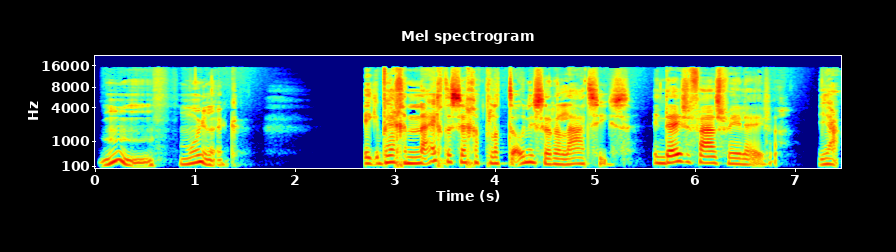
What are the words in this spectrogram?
Mm, moeilijk. Ik ben geneigd te zeggen platonische relaties. In deze fase van je leven. Ja.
